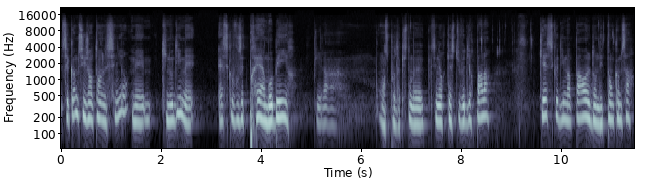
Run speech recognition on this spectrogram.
c'est comme si j'entends le Seigneur mais, qui nous dit, mais est-ce que vous êtes prêt à m'obéir? Puis là, on se pose la question, mais Seigneur, qu'est-ce que tu veux dire par là? Qu'est-ce que dit ma parole dans des temps comme ça?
